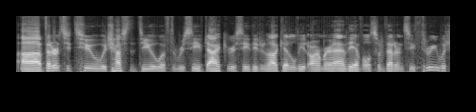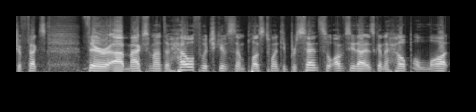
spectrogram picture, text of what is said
uh, Veterancy 2, which has to deal with the received accuracy. They do not get elite armor. And they have also Veterancy 3, which affects their uh, max amount of health, which gives them plus 20%. So obviously that is going to help a lot.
